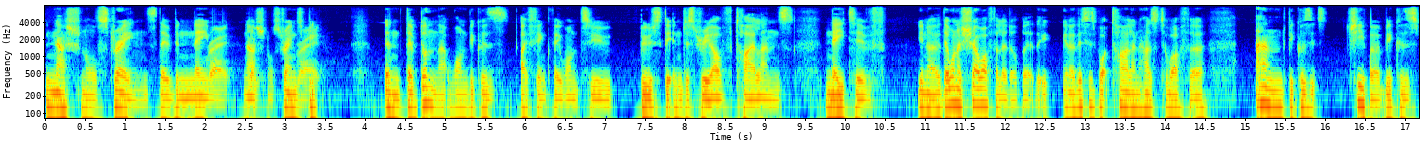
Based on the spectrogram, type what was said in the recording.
national strains. They've been named Right. national strains, be- Right. and they've done that one because I think they want to boost the industry of Thailand's native. You know, they want to show off a little bit. You know, this is what Thailand has to offer, and because it's cheaper because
